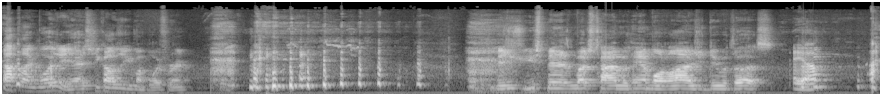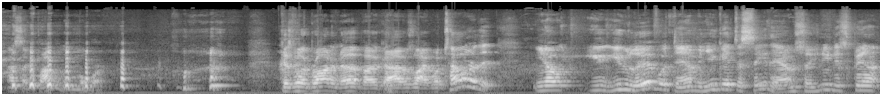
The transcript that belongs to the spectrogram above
I was like, "Boy, yeah." She calls you my boyfriend. You, you spend as much time with him online as you do with us? yeah. I like, probably more. Because what brought it up, I, I was like, well, tell her that you know you, you live with them and you get to see them, so you need to spend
